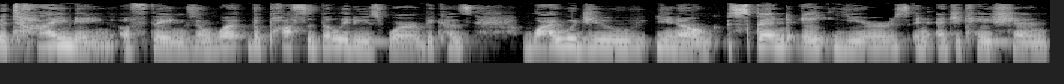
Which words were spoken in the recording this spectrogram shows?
the timing of things and what the possibilities were because why would you you know spend eight years in education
